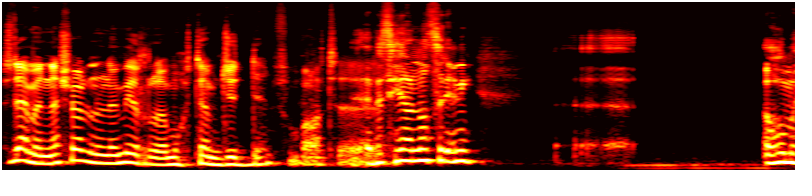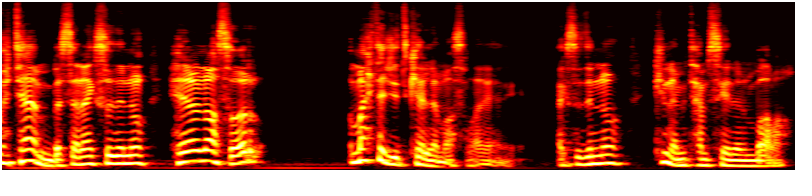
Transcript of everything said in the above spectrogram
بس دائما نشعر ان الأمير مهتم جدا في مباراة بس هلال النصر يعني آه، هو مهتم بس أنا أقصد إنه هلال النصر ما يحتاج يتكلم أصلا يعني. أقصد إنه كلنا متحمسين للمباراة.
